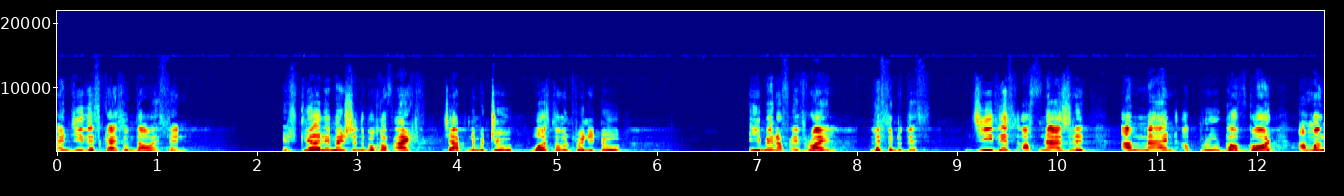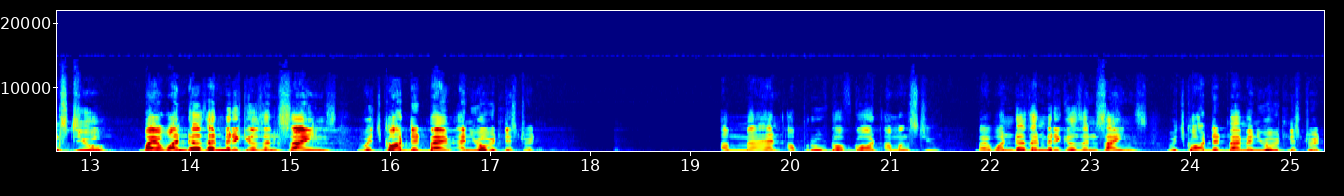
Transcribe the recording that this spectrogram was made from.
and Jesus Christ whom thou hast sent. It's clearly mentioned in the book of Acts, chapter number 2, verse number 22. Ye men of Israel, listen to this. Jesus of Nazareth, a man approved of God amongst you by wonders and miracles and signs which God did by him, and you are witness to it. A man approved of God amongst you by wonders and miracles and signs which God did by men, you are witness to it.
